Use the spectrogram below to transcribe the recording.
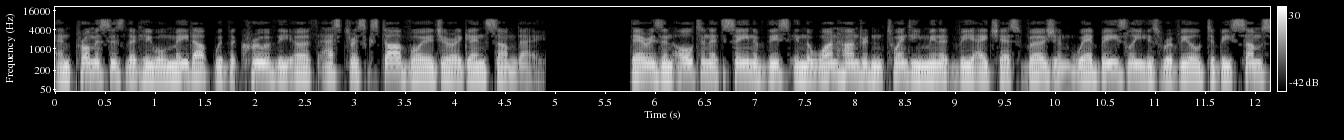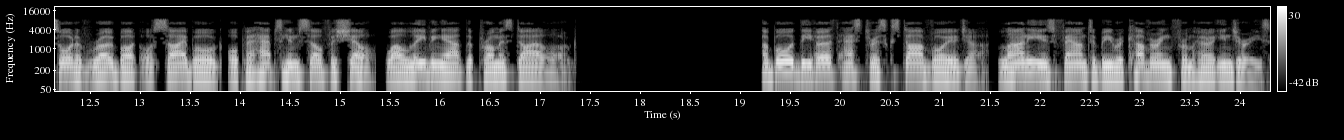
and promises that he will meet up with the crew of the Earth asterisk Star Voyager again someday. There is an alternate scene of this in the 120-minute VHS version where Beasley is revealed to be some sort of robot or cyborg or perhaps himself a shell, while leaving out the promised dialogue. Aboard the Earth asterisk Star Voyager, Lani is found to be recovering from her injuries.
